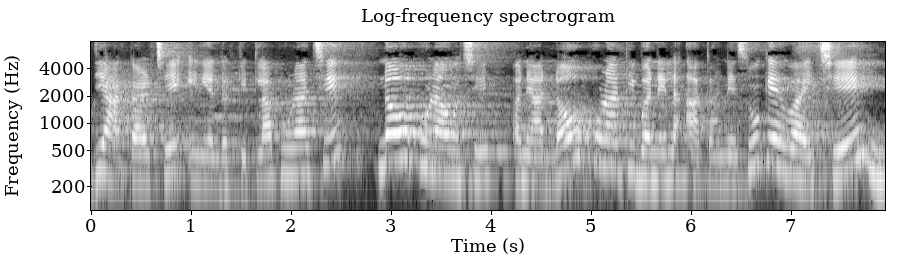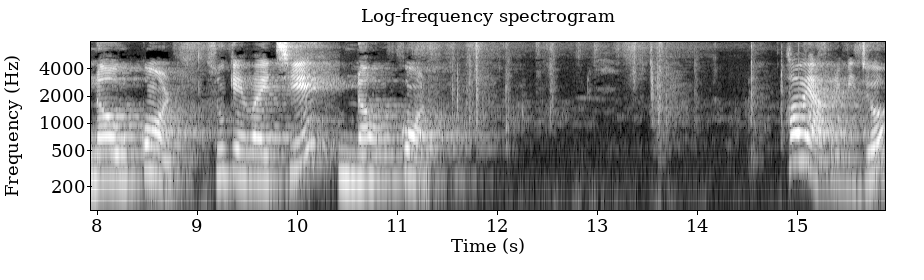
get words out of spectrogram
જે આકાર છે, એની અંદર કેટલા ખૂણા છે? નવ ખૂણાઓ છે. અને આ નવ ખૂણાથી બનેલા આકારને શું કહેવાય છે? નવકોણ શું કહેવાય છે? નવકોણ હવે આપણે બીજો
